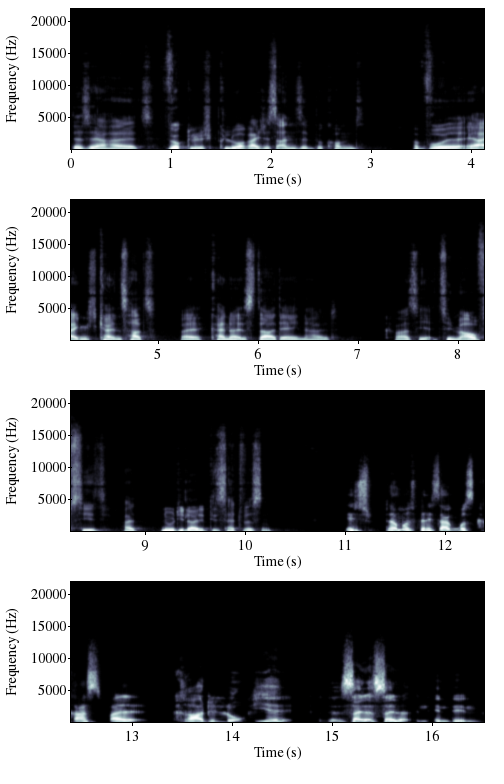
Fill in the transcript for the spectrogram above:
Dass er halt wirklich glorreiches Ansehen bekommt, obwohl er eigentlich keins hat. weil keiner ist da, der ihn halt quasi zu ihm aufsieht. Halt nur die Leute, die es halt wissen. Ich, da muss, wenn ich sagen muss, krass, weil gerade Loki, seine, seine, in, in den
